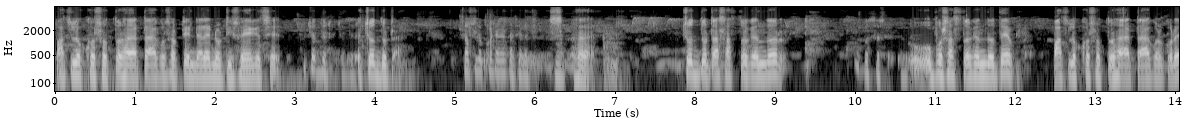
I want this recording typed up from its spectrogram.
পাঁচ লক্ষ সত্তর হাজার টাকা করে সব টেন্ডারের নোটিশ হয়ে গেছে। চোদ্দোটা চোদ্দোটা। চোদ্দোটা। সাত লক্ষ টাকার কাছাকাছি। হ্যাঁ। চোদ্দোটা স্বাস্থ্যকেন্দ্র, উপস্বাস্থ্য কেন্দ্রতে পাঁচ লক্ষ সত্তর হাজার টাকা করে করে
